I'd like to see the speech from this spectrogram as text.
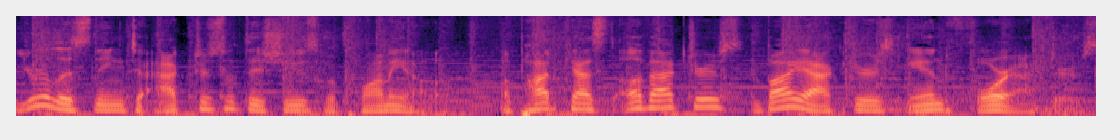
You're listening to Actors with Issues with Juan Ayala, a podcast of actors, by actors, and for actors.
